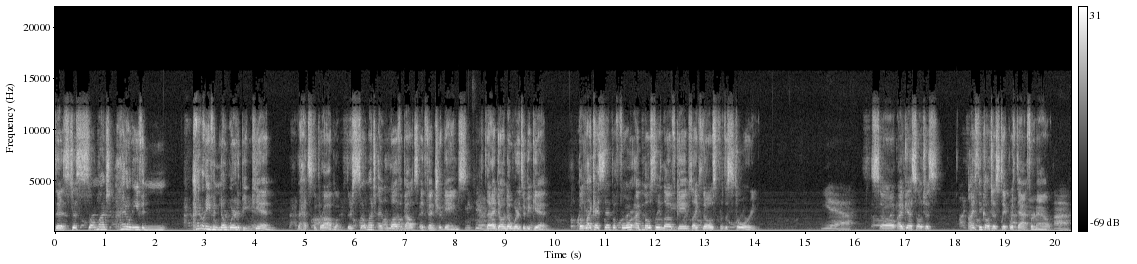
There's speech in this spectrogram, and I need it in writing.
There's just so much I don't even, I don't even know where to begin. That's the problem. There's so much I love about adventure games that I don't know where to begin. But like I said before, I mostly love games like those for the story. Yeah. So I guess I'll just, I think I'll just stick with that for now. Ah.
